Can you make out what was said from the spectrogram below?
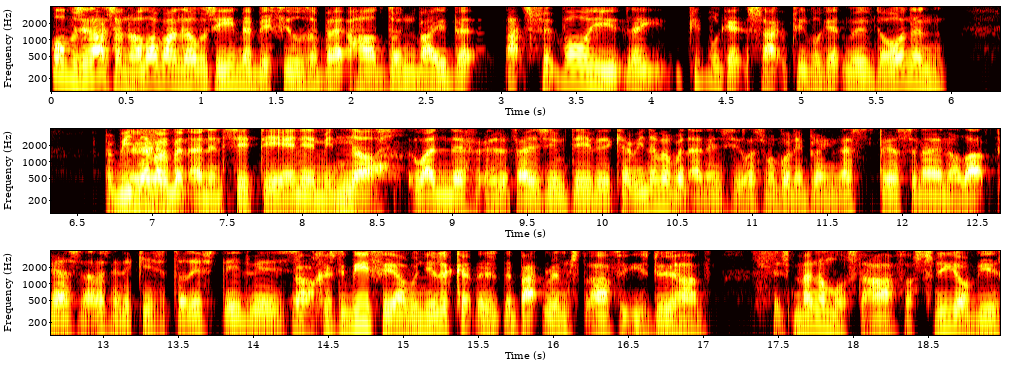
obviously that's another one. Obviously he maybe feels a bit hard done by, but that's football. You like people get sacked, people get moved on, and But we never went in and said to any, I mean, No. Lynn, the, who the physio, David, the kid, we never went in and said, listen, we're going to bring this person in or that person. That wasn't the case at all. They've stayed with us. No, because to be fair, when you look at the, the backroom staff that you do have, it's minimal staff. There's three of you,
